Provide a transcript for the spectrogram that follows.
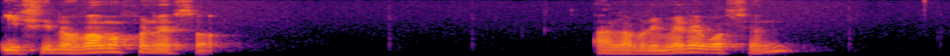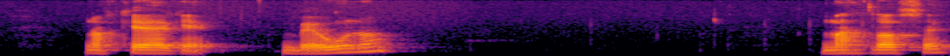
Y si nos vamos con eso a la primera ecuación, nos queda que B1 más 12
